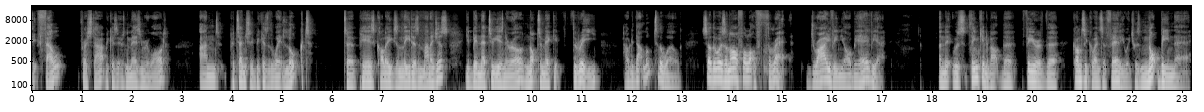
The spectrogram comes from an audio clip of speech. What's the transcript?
it felt for a start, because it was an amazing reward, and potentially because of the way it looked to peers, colleagues, and leaders and managers. You'd been there two years in a row, not to make it three. How did that look to the world? So there was an awful lot of threat driving your behavior. And it was thinking about the fear of the consequence of failure, which was not being there,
